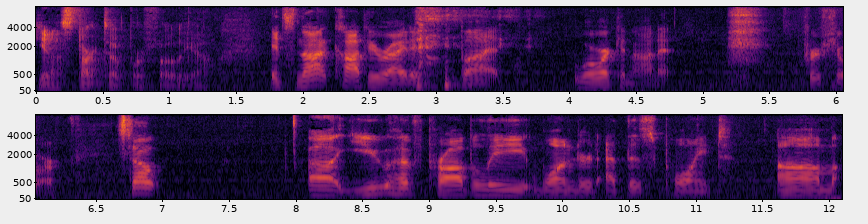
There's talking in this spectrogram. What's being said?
you know start to a portfolio. It's not copyrighted, but we're working on it for sure. So, uh, you have probably wondered at this point um,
